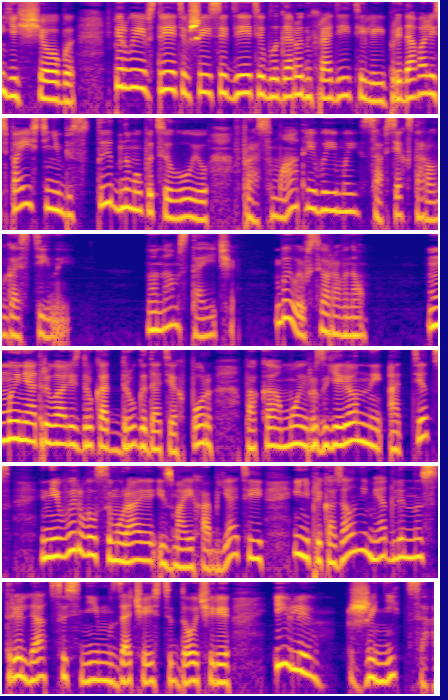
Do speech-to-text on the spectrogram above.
Еще бы! Впервые встретившиеся дети благородных родителей предавались поистине бесстыдному поцелую в просматриваемой со всех сторон гостиной. Но нам, стоичи, было все равно. Мы не отрывались друг от друга до тех пор, пока мой разъяренный отец не вырвал самурая из моих объятий и не приказал немедленно стреляться с ним за честь дочери или жениться.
